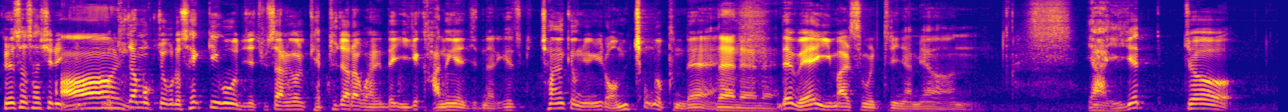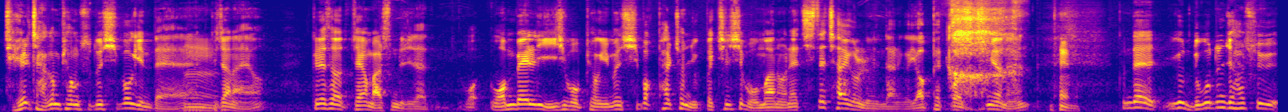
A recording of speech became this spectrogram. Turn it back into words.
그래서 사실 아. 뭐 투자 목적으로 새끼고 이제 집 사는 걸 갭 투자라고 하는데 이게 가능해진다. 그래서 청약 경쟁률이 엄청 높은데. 네네네. 근데 왜 이 말씀을 드리냐면 야 이게 저 제일 작은 평수도 10억인데 음. 그잖아요. 그래서 제가 말씀드리자 원- 원벨리 25평이면 10억 8,675만 원의 시세 차익을 누린다는 거. 옆에 거 치면은. 네. 근데 이거 누구든지 할 수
